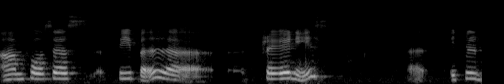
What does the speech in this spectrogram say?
armed forces people, uh, trainees, it will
